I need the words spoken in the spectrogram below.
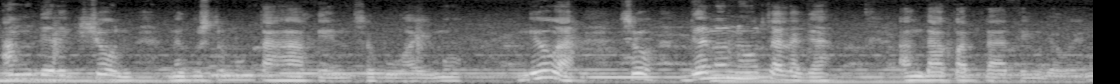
ang direksyon na gusto mong tahakin sa buhay mo. Hindi ba? So, ganun ho talaga ang dapat nating gawin.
